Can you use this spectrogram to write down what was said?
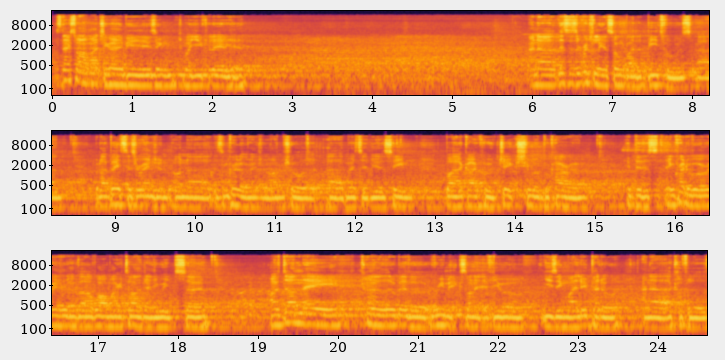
This next one I'm actually going to be using my ukulele here. And uh, this is originally a song by the Beatles, uh, but I based this arrangement on uh, this incredible arrangement I'm sure that uh, most of you have seen by a guy called Jake Shimabukuro. He did this incredible arrangement of uh, While My Guitar Gently Weeps. So I've done a kind of a little bit of a remix on it, if you will, using my loop pedal and uh, a couple of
